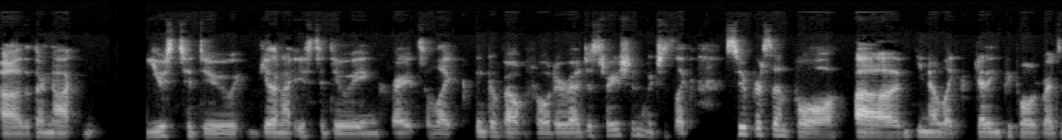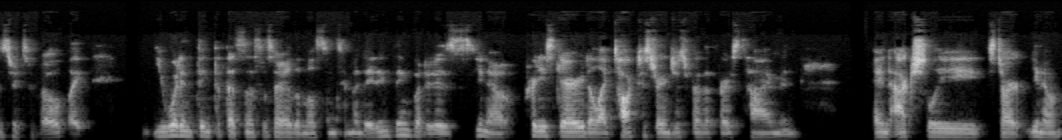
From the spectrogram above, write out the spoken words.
uh, that they're not used to do they're not used to doing right? So like think about voter registration which is like super simple uh you know like getting people registered to vote like you wouldn't think that that's necessarily the most intimidating thing but it is you know pretty scary to like talk to strangers for the first time and and actually start you know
